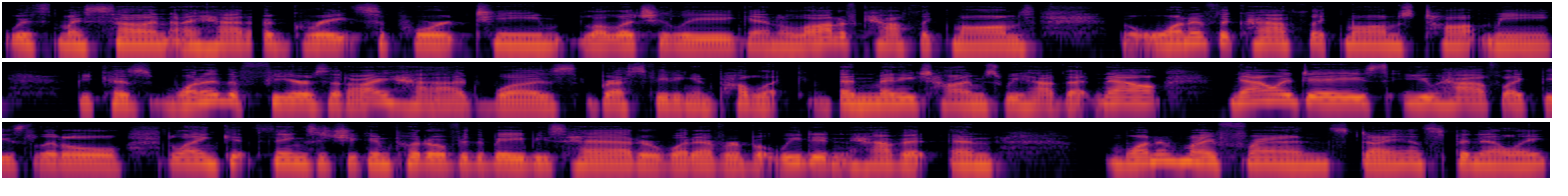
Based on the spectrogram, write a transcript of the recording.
with my son, I had a great support team, La Leche League, and a lot of Catholic moms. But one of the Catholic moms taught me because one of the fears that I had was breastfeeding in public. Mm. And many times we have that now. Nowadays, you have like these little blanket things that you can put over the baby's head or whatever, but we didn't have it. And one of my friends, Diane Spinelli,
